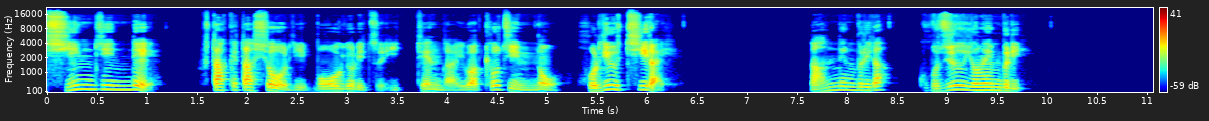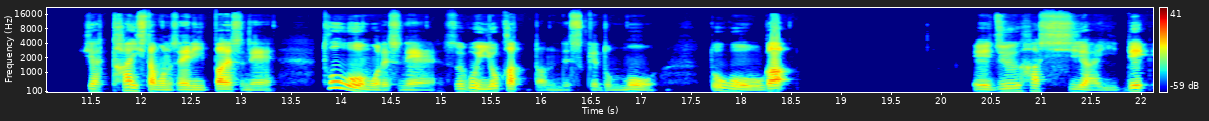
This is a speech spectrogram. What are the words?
新人で2桁勝利、防御率1点台は巨人の堀内以来。何年ぶりだ ?54 年ぶり。いや、大したものですね。立派ですね。東郷もですね、すごい良かったんですけども、東郷が、えー18試合で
